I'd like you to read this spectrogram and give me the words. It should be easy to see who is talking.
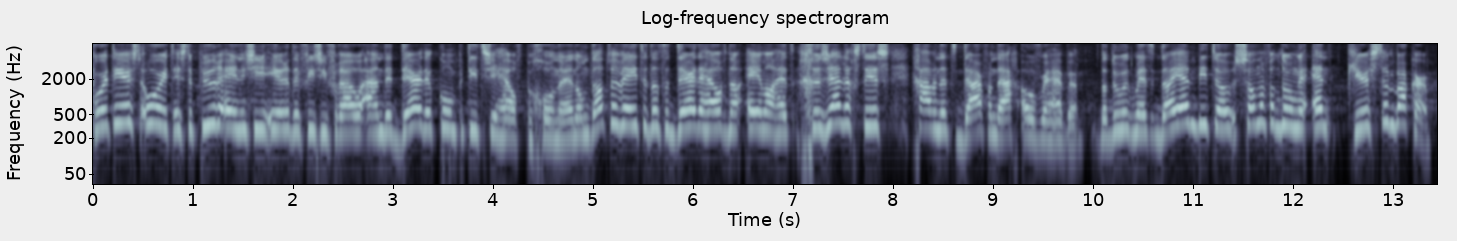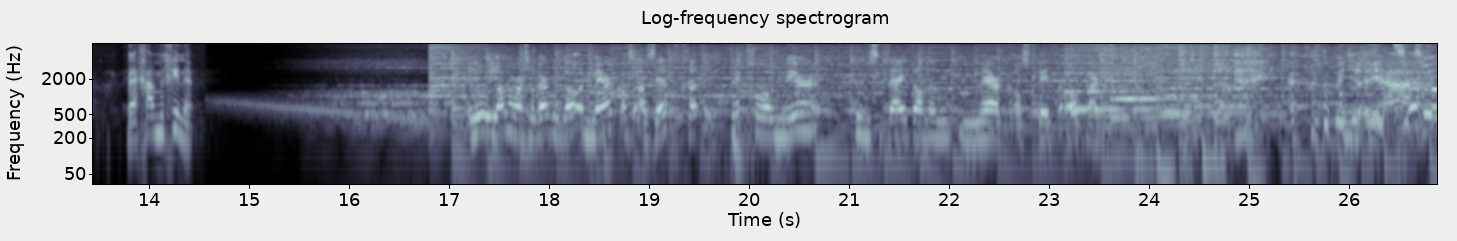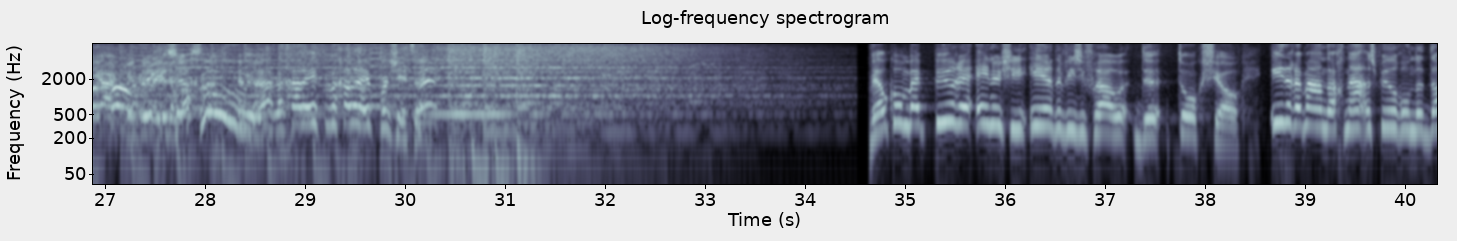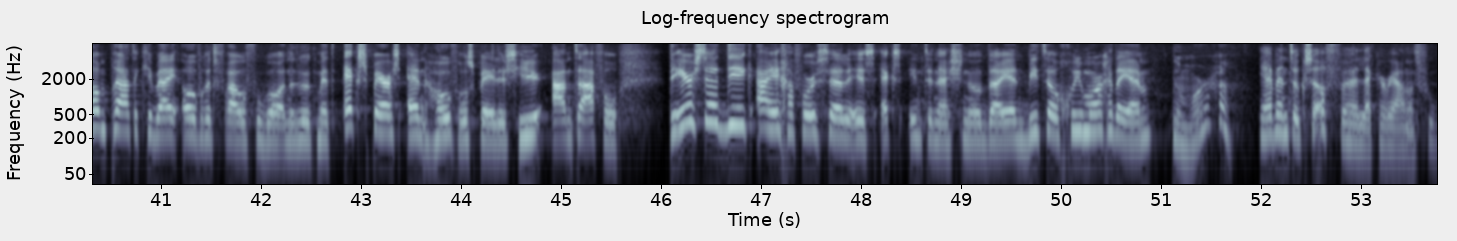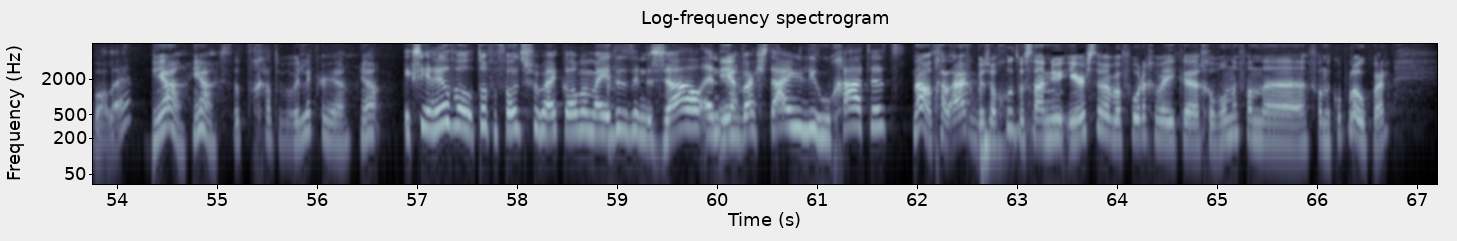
Speaker 1: Voor het eerst ooit is de Pure Energie Eredivisie Vrouwen aan de derde competitiehelft begonnen. En omdat we weten dat de derde helft nou eenmaal het gezelligst is, gaan we het daar vandaag over hebben. Dat doe ik met Diane Bito, Sanne van Dongen en Kirsten Bakker. Wij gaan beginnen.
Speaker 2: Heel jammer, maar zo werkt het wel. Een merk als AZ trekt gewoon meer publiciteit dan een merk als VVO. Maar
Speaker 3: Een beetje, ja, sorry, ja, ik vind het een beetje lastig.
Speaker 1: Oeh, ja, we, gaan even, we gaan er even voor zitten. Welkom bij Pure Energie Eredivisie Vrouwen, de talkshow. Iedere maandag na een speelronde dan praat ik je bij over het vrouwenvoetbal. En dat doe ik met experts en hoofdrolspelers hier aan tafel. De eerste die ik aan je ga voorstellen is ex-international Diane Bito. Goedemorgen Diane.
Speaker 3: Goedemorgen.
Speaker 1: Jij bent ook zelf eh, lekker weer aan het voetballen, hè?
Speaker 3: Ja, ja, dat gaat wel weer lekker, ja. ja.
Speaker 1: Ik zie heel veel toffe foto's voorbij komen, maar je doet het in de zaal. En,
Speaker 3: Ja.
Speaker 1: en waar staan jullie? Hoe gaat het?
Speaker 3: Nou, het gaat eigenlijk best wel goed. We staan nu eerste. We hebben vorige week eh, gewonnen van, de van de koploper.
